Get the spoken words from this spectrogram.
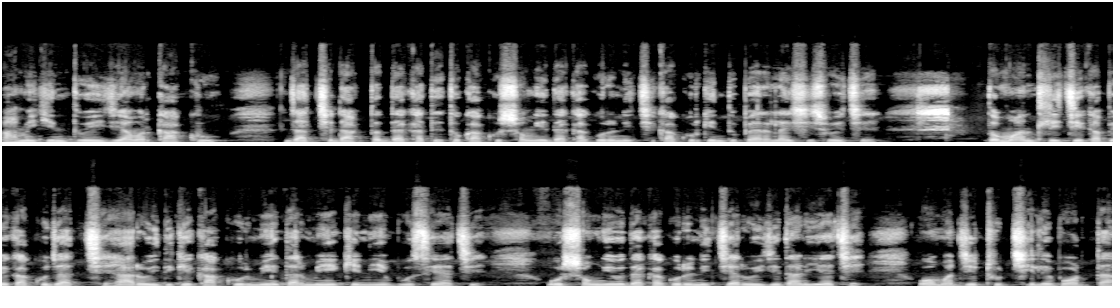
আমি কিন্তু এই যে আমার কাকু যাচ্ছে ডাক্তার দেখাতে, তো কাকুর সঙ্গে দেখা করে নিচ্ছি। কাকুর কিন্তু প্যারালাইসিস হয়েছে। তো মান্থলি চেক আপে কাকু যাচ্ছে আর ওইদিকে কাকুর মেয়ে তার মেয়েকে নিয়ে বসে আছে। ওর সঙ্গেও দেখা করে নিচ্ছে আর ওই যে দাঁড়িয়ে আছে, ও আমার জেঠুর ছেলে বর্দা।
